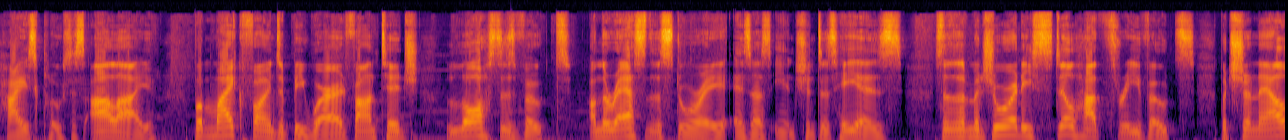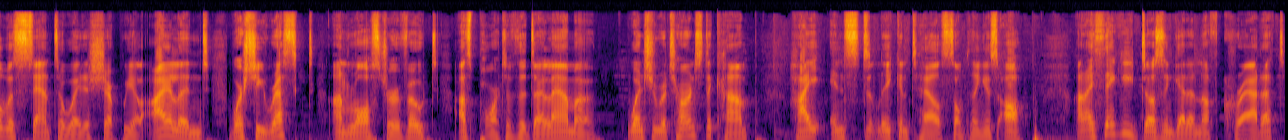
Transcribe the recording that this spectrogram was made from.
Hai's closest ally. But Mike found a beware advantage, lost his vote, and the rest of the story is as ancient as he is. So the majority still had three votes, but Chanelle was sent away to Shipwheel Island, where she risked and lost her vote as part of the dilemma. When she returns to camp, Hai instantly can tell something is up, and I think he doesn't get enough credit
